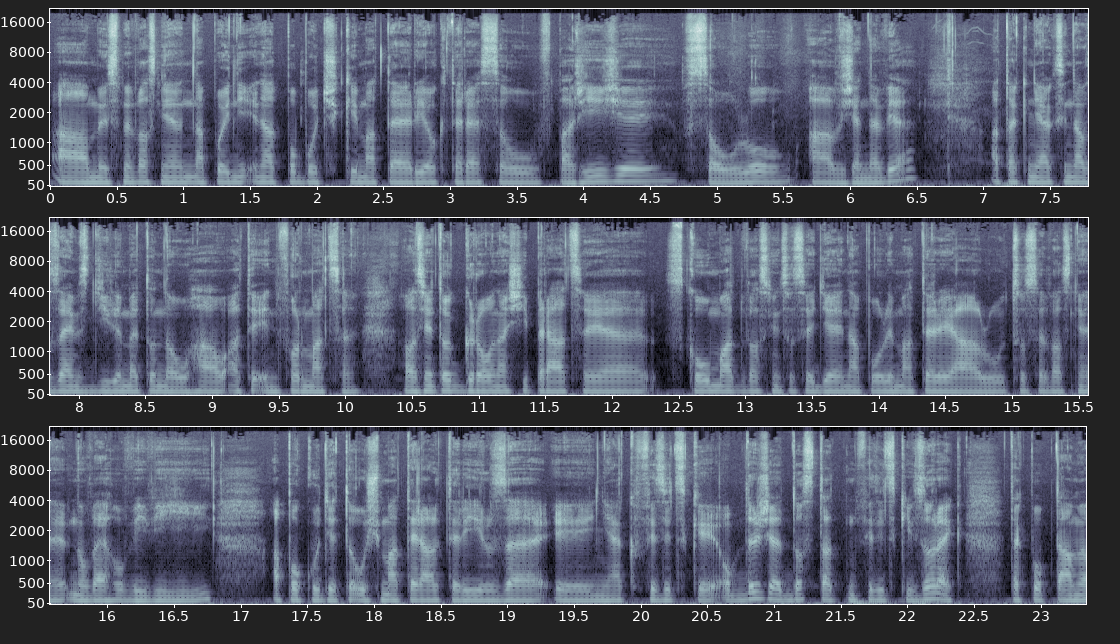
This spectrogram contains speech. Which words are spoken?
A my jsme vlastně napojeni i na pobočky Materio, které jsou v Paříži, v Soulu a v Ženevě a tak nějak si navzájem sdílíme to know-how a ty informace. A vlastně to gro naší práce je zkoumat vlastně, co se děje na poli materiálu, co se vlastně nového vyvíjí a pokud je to už materiál, který lze i nějak fyzicky obdržet, dostat ten fyzický vzorek, tak poptáme,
